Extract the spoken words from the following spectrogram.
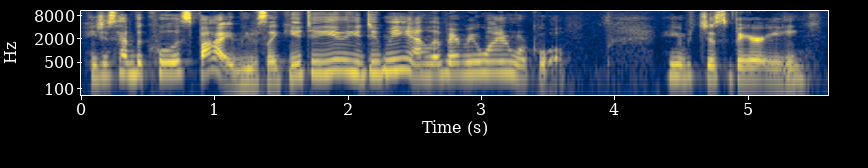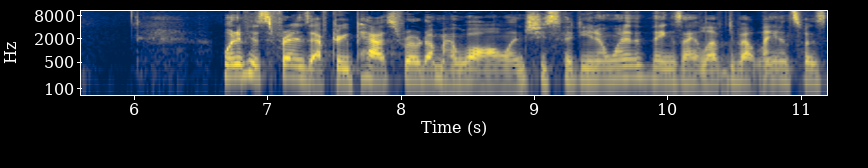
he just had the coolest vibe. He was like, You do you, you do me. I love everyone. We're cool. He was just very one of his friends after he passed wrote on my wall and she said you know one of the things i loved about Lantz was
